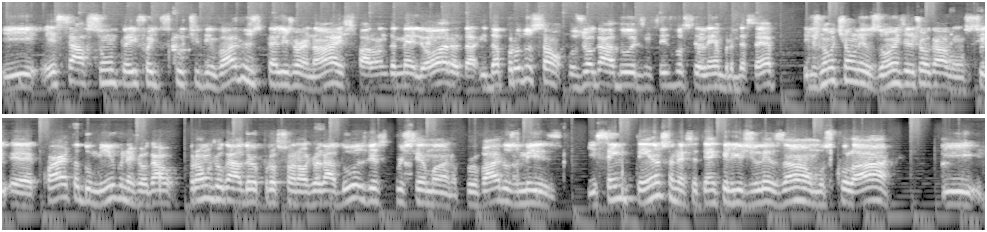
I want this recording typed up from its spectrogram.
E esse assunto aí foi discutido em vários telejornais, falando da melhora da, e da produção. Os jogadores, não sei se você lembra dessa época, eles não tinham lesões, eles jogavam é, quarta, domingo, né? Jogavam para um jogador profissional jogar duas vezes por semana, por vários meses. Isso é intenso, né? Você tem aquele risco de lesão muscular, e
